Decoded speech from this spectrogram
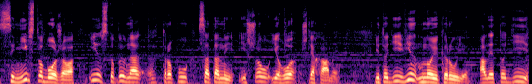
синівства Божого і вступив на тропу сатани і йшов його шляхами. І тоді він мною керує. Але тоді,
